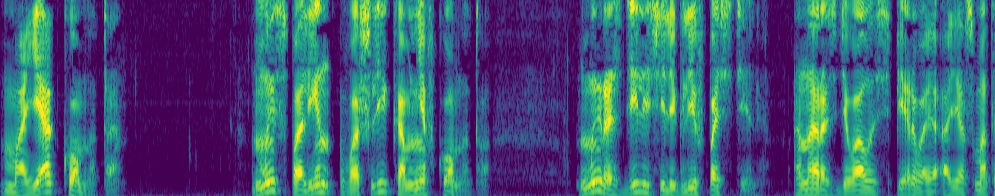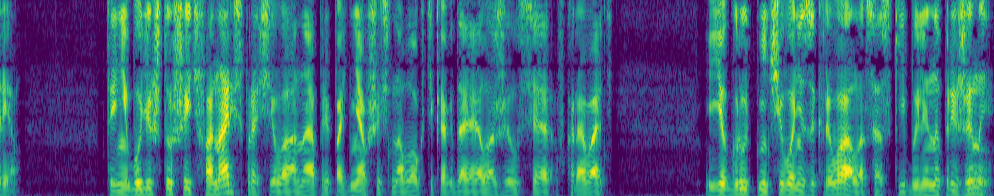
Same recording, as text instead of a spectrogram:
Моя комната. Мы с Полин вошли ко мне в комнату. Мы разделись и легли в постель. Она раздевалась первая, а я смотрел. «Ты не будешь тушить фонарь?» — спросила она, приподнявшись на локте, когда я ложился в кровать. Ее грудь ничего не закрывала, соски были напряжены,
